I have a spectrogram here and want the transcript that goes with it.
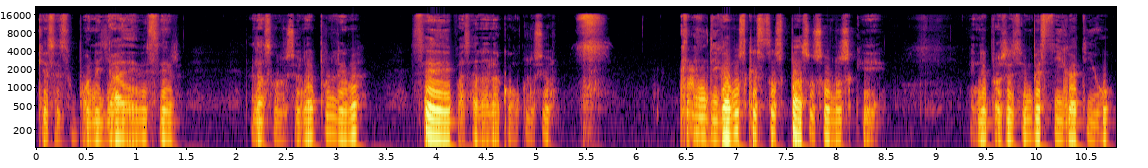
que se supone ya debe ser la solución al problema, se debe pasar a la conclusión. Digamos que estos pasos son los que en el proceso investigativo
